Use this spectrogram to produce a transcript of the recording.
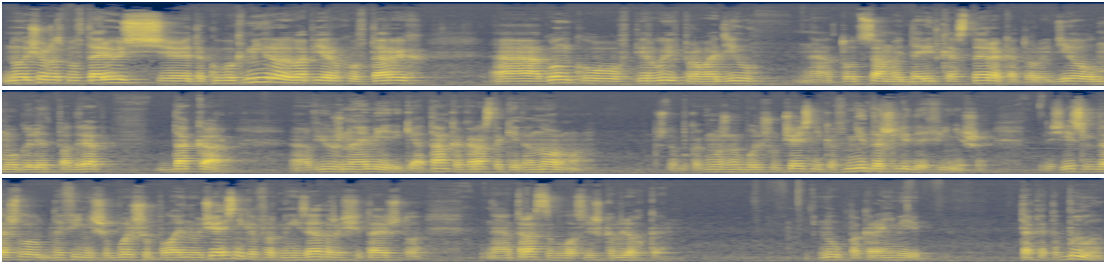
Но еще раз повторюсь, это Кубок мира, во-первых. Во-вторых, э, гонку впервые проводил э, тот самый Давид Кастера, который делал много лет подряд Дакар в Южной Америке. А там как раз таки это норма чтобы как можно больше участников не дошли до финиша. То есть если дошло до финиша больше половины участников, организаторы считают, что э, трасса была слишком легкая. Ну, по крайней мере, так это было.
